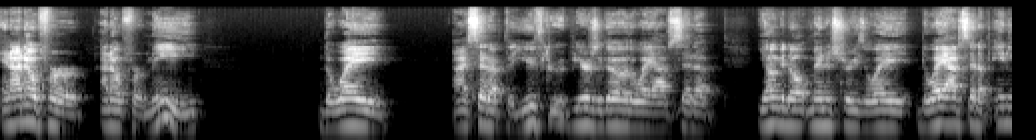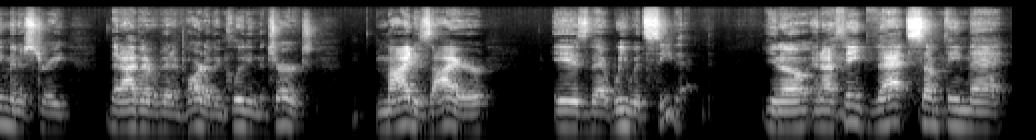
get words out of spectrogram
and I know for I know for me, the way I set up the youth group years ago, the way I've set up young adult ministries, the way the way I've set up any ministry that I've ever been a part of, including the church, my desire is that we would see that. You know, and I think that's something that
